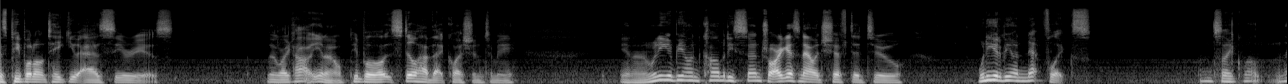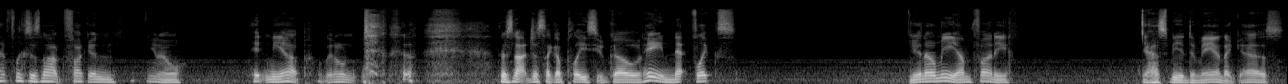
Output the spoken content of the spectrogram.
Because people don't take you as serious. They're like, oh, you know, people still have that question to me. You know, when are you to be on Comedy Central? I guess now it's shifted to, when are you to be on Netflix? It's like, well, Netflix is not fucking, you know, hitting me up. They don't. There's not just like a place you go, hey, Netflix. You know me, I'm funny. It has to be a demand, I guess.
